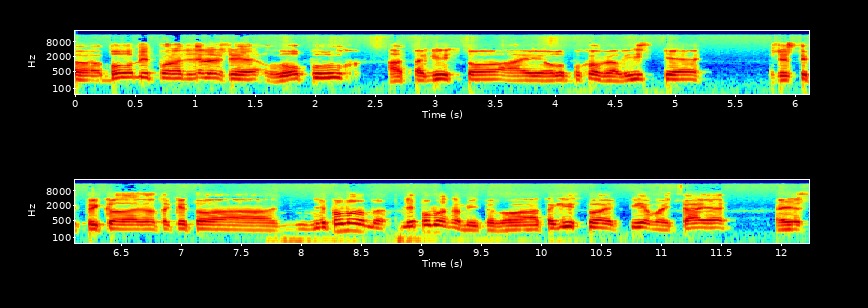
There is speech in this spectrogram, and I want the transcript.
a bolo mi poradené, že lopuch a takisto aj lopuchové listie, že si prikladať na takéto a nepomáha, nepomáha mi to. No a takisto aj pijem aj čaje, aj z,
